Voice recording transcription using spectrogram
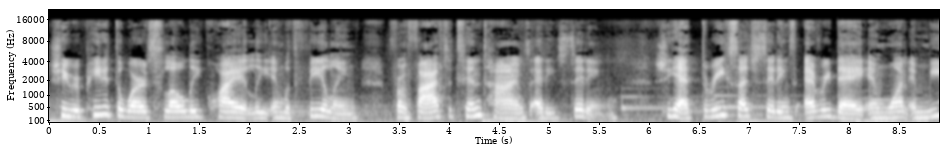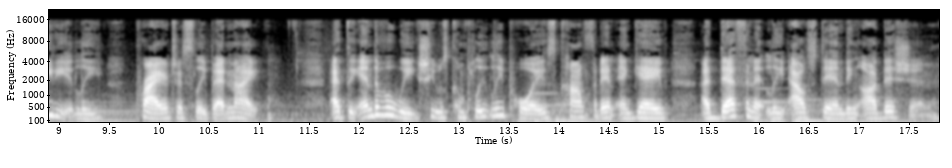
She repeated the words slowly, quietly, and with feeling from five to ten times at each sitting. She had three such sittings every day and one immediately prior to sleep at night. At the end of a week, she was completely poised, confident, and gave a definitely outstanding audition.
